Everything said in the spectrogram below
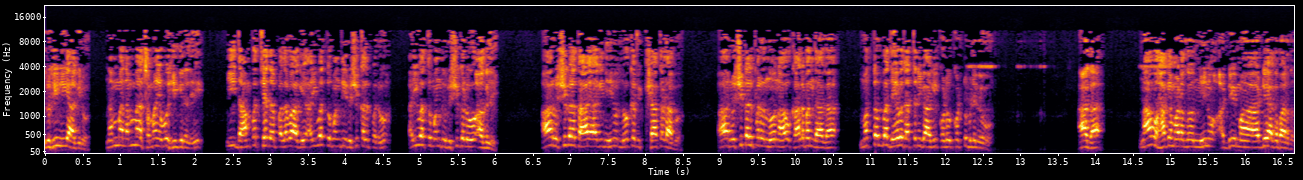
ಗೃಹಿಣಿಯಾಗಿರು. ನಮ್ಮ ನಮ್ಮ ಸಮಯವು ಹೀಗಿರಲಿ. ಈ ದಾಂಪತ್ಯದ ಫಲವಾಗಿ ಐವತ್ತು ಮಂದಿ ಋಷಿಕಲ್ಪರು, ಐವತ್ತು ಮಂದಿ ಋಷಿಗಳು ಆಗಲಿ. ಆ ಋಷಿಗಳ ತಾಯಾಗಿ ನೀನು ಲೋಕವಿಖ್ಯಾತಳಾಗು. ಆ ಋಷಿಕಲ್ಪರನ್ನು ನಾವು ಕಾಲ ಬಂದಾಗ ಮತ್ತೊಬ್ಬ ದೇವದತ್ತನಿಗಾಗಿ ಕೊಡು, ಕೊಟ್ಟು ಬಿಡುವೆವು. ಆಗ ನಾವು ಹಾಗೆ ಮಾಡಲು ನೀನು ಅಡ್ಡಿ ಅಡ್ಡಿಯಾಗಬಾರದು.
